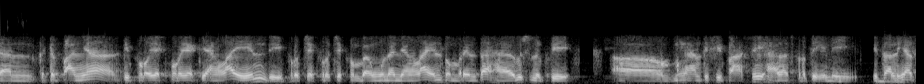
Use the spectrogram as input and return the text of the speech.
dan ke depannya di proyek-proyek yang lain, di proyek-proyek pembangunan yang lain, pemerintah harus lebih uh, mengantisipasi hal, hal seperti ini. Kita hmm. lihat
